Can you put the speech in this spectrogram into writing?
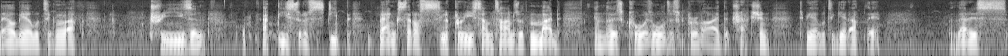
They'll be able to go up trees and up these sort of steep banks that are slippery sometimes with mud, and those claws all just provide the traction to be able to get up there. But that is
